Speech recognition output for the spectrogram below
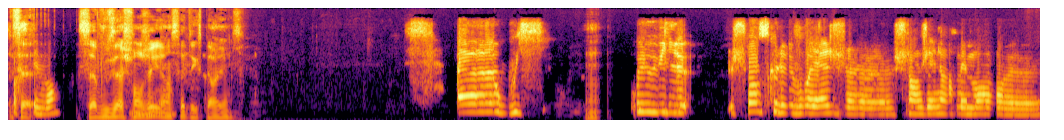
Ça, forcément. ça vous a changé hein, cette expérience? Oui. Mm. Oui, oui. Le, je pense que le voyage euh, change énormément euh,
